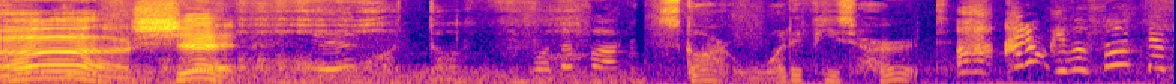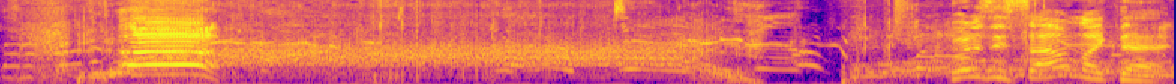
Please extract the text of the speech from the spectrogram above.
Oh shit! What the fuck? Scar, what if he's hurt? Uh, I don't give a fuck. That's all. Ah! What does he sound like that?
